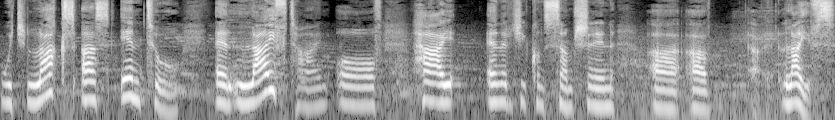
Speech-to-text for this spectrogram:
which locks us into a lifetime of high energy consumption, uh, uh, lives,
